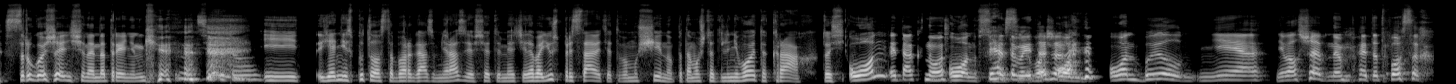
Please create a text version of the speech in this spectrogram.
С другой женщиной на тренинге. Типа того. И я не испытывала с тобой оргазм ни разу, я все это мерила. Я боюсь представить этого мужчину, потому что для него это крах. То есть он, Это окно. он в Пятого смысле, вот этажа. он, он был не, не волшебным, этот посох.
